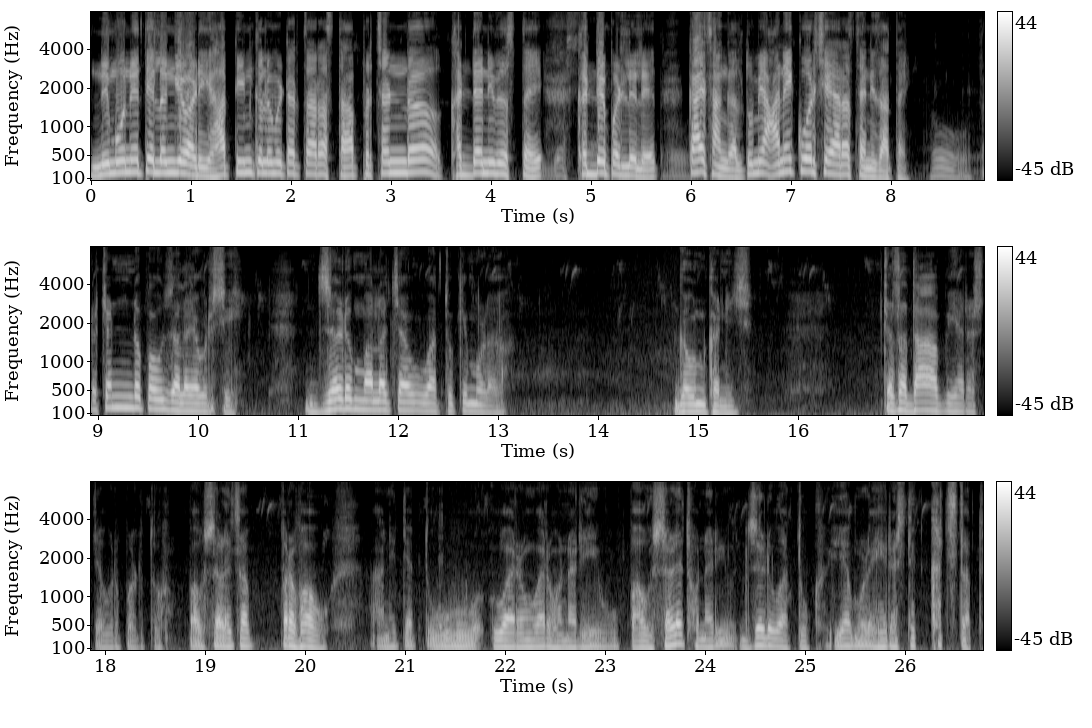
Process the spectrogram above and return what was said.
निमोने ते लंगेवाडी हा तीन किलोमीटरचा रस्ता प्रचंड खड्ड्यांनी व्यस्त आहे खड्डे पडलेले आहेत. काय सांगाल? तुम्ही अनेक वर्ष या रस्त्याने जात आहे. हो प्रचंड पाऊस झाला यावर्षी जड मालाच्या वाहतुकीमुळं गौण खनिज. त्याचा दाब या रस्त्यावर पडतो. पावसाळ्याचा प्रभाव आणि त्यात वारंवार होणारी पावसाळ्यात होणारी जड वाहतूक यामुळे हे रस्ते खचतात.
